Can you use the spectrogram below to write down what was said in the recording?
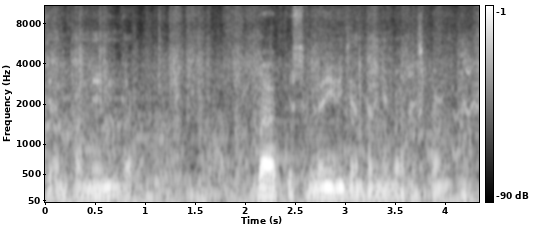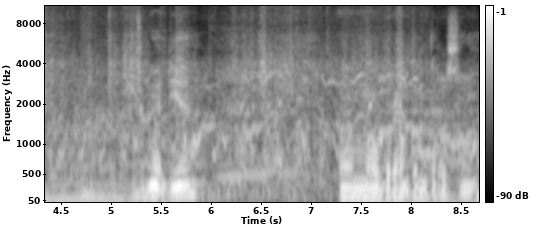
jantannya ini enggak bagus sebenarnya ini jantannya bagus banget ya. Cuma dia um, mau berantem terus nih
